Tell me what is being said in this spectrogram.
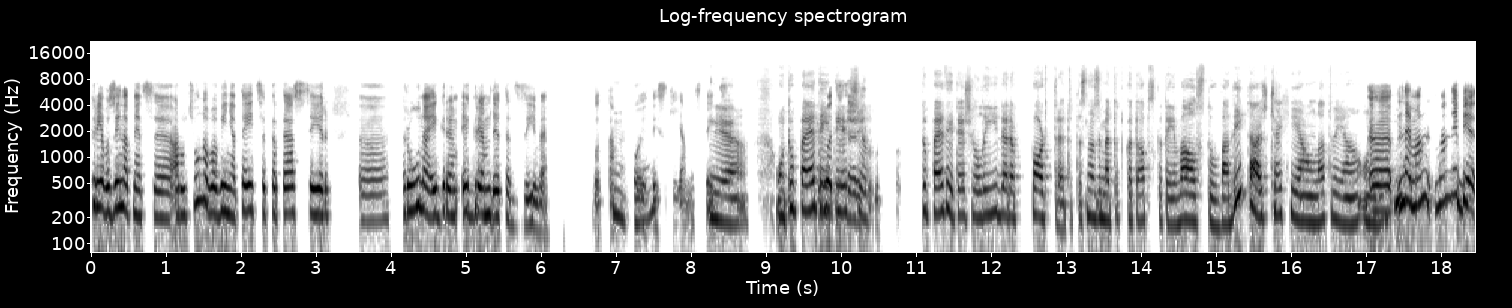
krievu zinātniece Aruķunova, viņa teica, ka tas ir uh, runa egrem, egremdēta dzīve. Tā mm -hmm. ja mēs teiksim. Jā, un tu pētīji tieši tu pētīji tieši līdera portretu. Tas nozīmē, tad, ka tu apskatīji valstu vadītājus Čehijā un Latvijā. Un... Uh, nē, man, man nebija.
